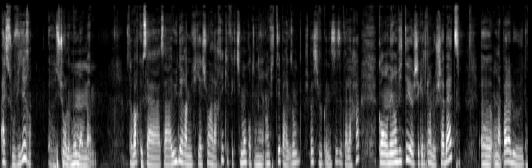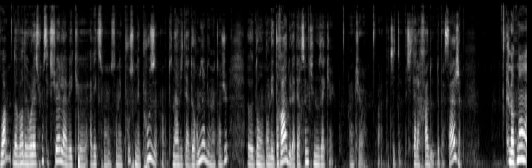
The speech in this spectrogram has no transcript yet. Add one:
assouvir sur le moment même savoir que ça, a eu des ramifications à l'Afrique. Effectivement, quand on est invité, par exemple, je ne sais pas si vous connaissez cette halakha, quand on est invité euh, chez quelqu'un le Shabbat, euh, on n'a pas le droit d'avoir des relations sexuelles avec, euh, avec son, son, époux, son épouse. On est invité à dormir, bien entendu, dans, dans, les draps de la personne qui nous accueille. Donc, voilà, petite, petite halakha de, passage. Et maintenant,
